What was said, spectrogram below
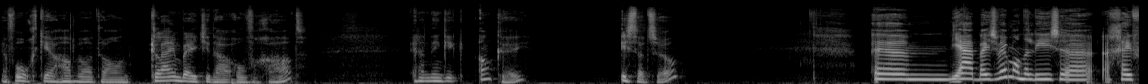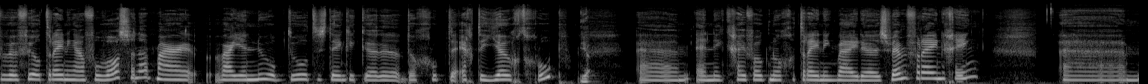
En vorige keer hadden we het al een klein beetje daarover gehad. En dan denk ik: oké, is dat zo? Ehm, ja bij zwemanalyse geven we veel training aan volwassenen. Maar waar je nu op doelt is denk ik eh, de, de groep, de echte jeugdgroep. Ja. Ehm, en ik geef ook nog training bij de zwemvereniging. Ehm,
